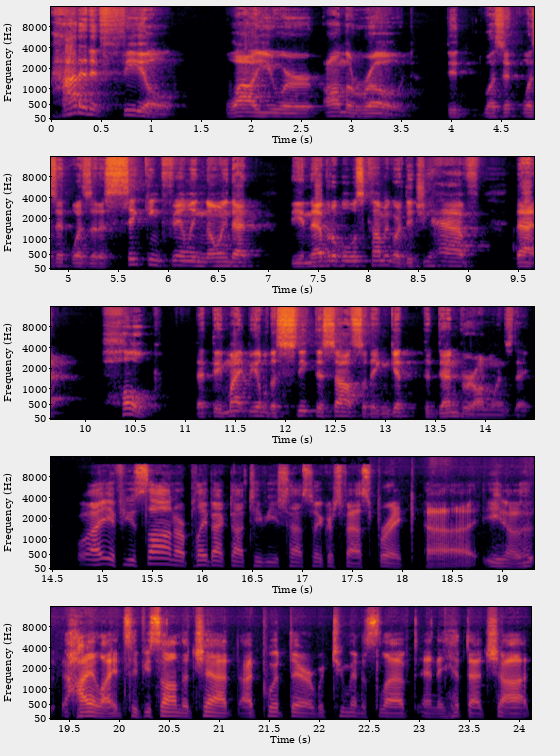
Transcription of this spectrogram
how did it feel while you were on the road? Did was it was it was it a sinking feeling knowing that the inevitable was coming, or did you have that hope that they might be able to sneak this out so they can get to Denver on Wednesday? Well, if you saw on our playback.tv Fast Lakers Fast Break, uh, you know, highlights, if you saw in the chat, I put there with two minutes left and they hit that shot,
